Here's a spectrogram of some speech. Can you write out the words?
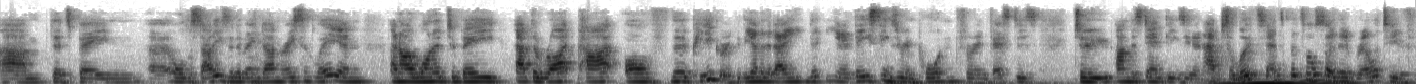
um, that's been uh, all the studies that have been done recently, and and I wanted to be at the right part of the peer group. At the end of the day, you know these things are important for investors to understand things in an absolute sense, but it's also their relative.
